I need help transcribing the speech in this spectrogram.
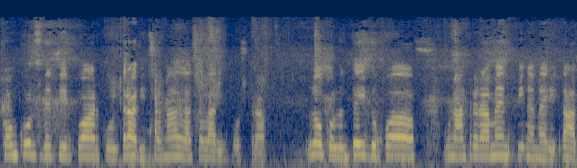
concurs de tir cu arcul tradițional la Solaris Buștra. Locul întâi după un antrenament bine meritat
